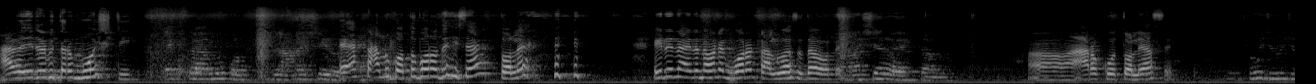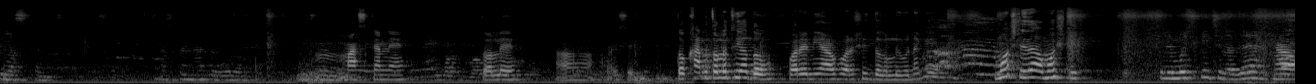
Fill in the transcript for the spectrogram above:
আর এটার ভিতরে মইষ্টি একটা আলু কত বড় দেখিছে? তলে। এটা না এটা না অনেক বড় একটা আলু আছে তাহলে আরও কো তলে আছে। মাঝখানে। তলে। তো খাটো তলে থিয়া দাও পরে নিয়ে পরে সিদ্ধ করে নাকি? মস্তি দাও তুমি মুশকিল ছিল হ্যাঁ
